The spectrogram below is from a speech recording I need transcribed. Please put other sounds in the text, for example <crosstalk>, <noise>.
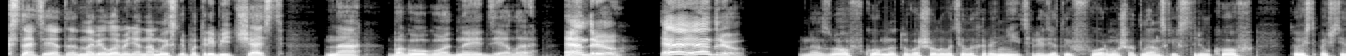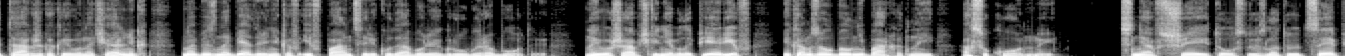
Кстати, это навело меня на мысль потребить часть на богоугодное дело. «Эндрю! Эй, Эндрю!» На зов в комнату вошел его телохранитель, одетый в форму шотландских стрелков — то есть почти так же, как и его начальник, но без набедренников и в панцире куда более грубой работы. На его шапочке не было перьев, и камзол был не бархатный, а суконный. Сняв с шеи толстую золотую цепь,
